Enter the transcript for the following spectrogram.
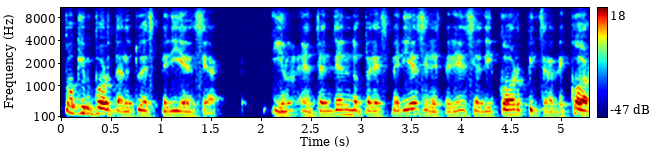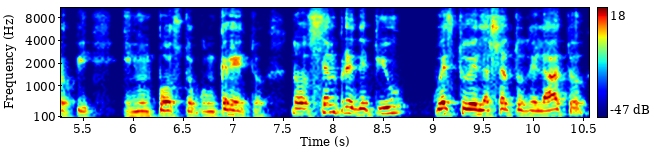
Poco importa la tua esperienza, intendendo per esperienza l'esperienza dei corpi tra dei corpi in un posto concreto. No, sempre di più questo è lasciato di lato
